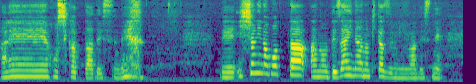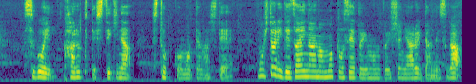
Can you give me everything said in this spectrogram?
あれ欲しかったですね。で一緒に登ったあのデザイナーの北住はですねすごい軽くて素敵なストックを持ってましてもう一人デザイナーの元生というものと一緒に歩いたんですが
